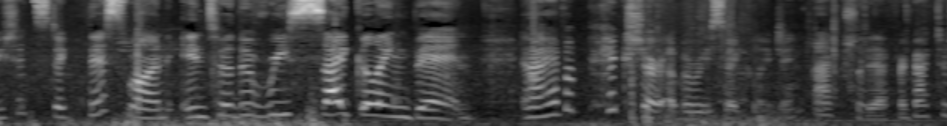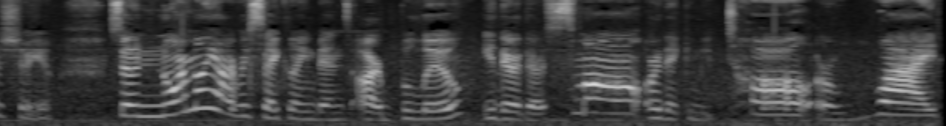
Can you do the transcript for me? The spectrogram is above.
We should stick this one into the recycling bin. And I have a picture of a recycling bin. Actually, I forgot to show you. So normally our recycling bins are blue. Either they're small or they can be tall or wide.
